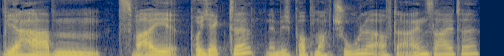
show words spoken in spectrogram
Wir haben zwei Projekte, nämlich Pop macht Schule auf der einen Seite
